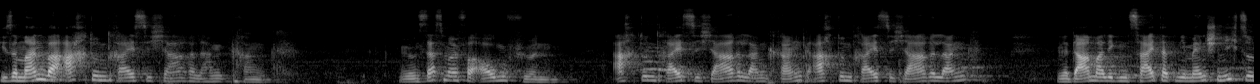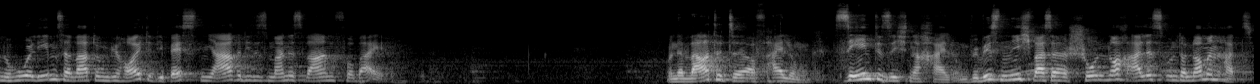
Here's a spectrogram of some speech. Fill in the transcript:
Dieser Mann war 38 Jahre lang krank. Wenn wir uns das mal vor Augen führen, 38 Jahre lang krank, 38 Jahre lang. In der damaligen Zeit hatten die Menschen nicht so eine hohe Lebenserwartung wie heute. Die besten Jahre dieses Mannes waren vorbei. Und er wartete auf Heilung, sehnte sich nach Heilung. Wir wissen nicht, was er schon noch alles unternommen hat.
